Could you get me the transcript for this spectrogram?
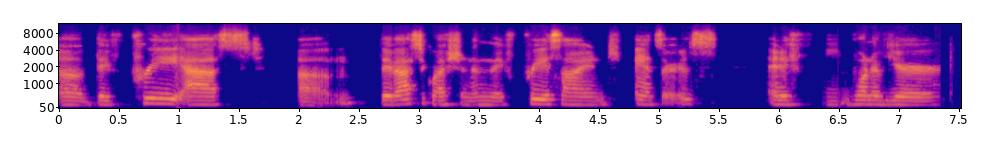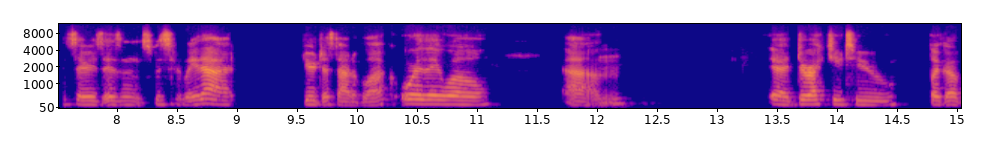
uh, they've pre-asked, um, they've asked a question and they've pre-assigned answers. And if one of your answers isn't specifically that, you're just out of luck, or they will um, uh, direct you to like a,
